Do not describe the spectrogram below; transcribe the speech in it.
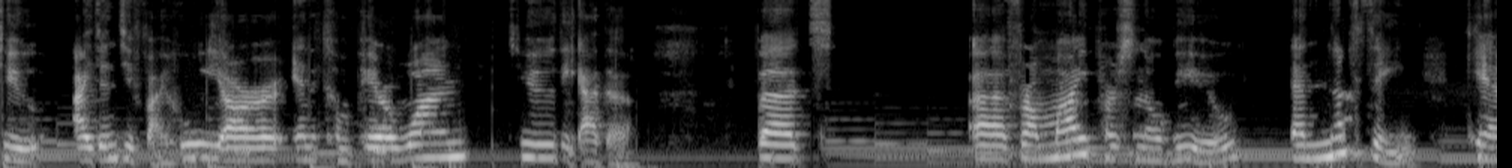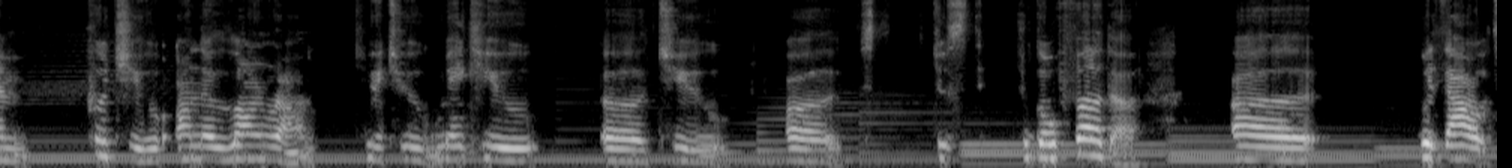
to identify who we are and compare one to the other. But uh, from my personal view, and nothing can put you on the long run to, to make you uh, to uh, just to go further uh, without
